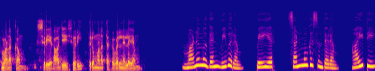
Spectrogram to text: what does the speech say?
வணக்கம். ஸ்ரீ ராஜேஸ்வரி திருமண தகவல் நிலையம். மணமகன் விவரம். பெயர் சண்முகசுந்தரம். ஐடி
